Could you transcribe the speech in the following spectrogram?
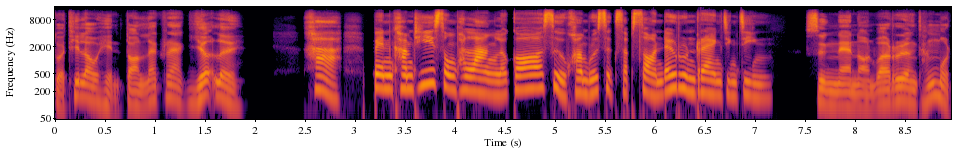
กว่าที่เราเห็นตอนแรก ๆ เยอะเลย ค่ะ เป็นคำที่ทรงพลังแล้วก็สื่อความรู้สึกซับซ้อนได้รุนแรงจริงซึ่งแน่นอนว่าเรื่องทั้งหมด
